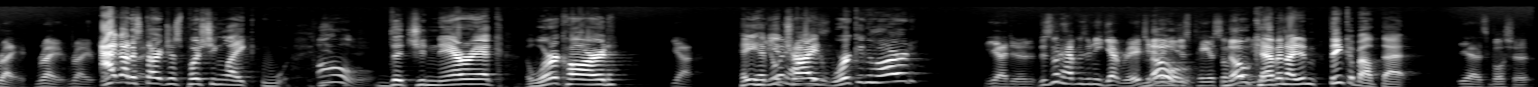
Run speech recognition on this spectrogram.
right, right, right. I got to right. start just pushing like w- Oh, the generic work hard. Yeah. Hey, have You know you, tried happens? working hard? Yeah, dude. This is what happens when you get rich and then you just pay no, Kevin, I didn't think about that. Yeah, it's bullshit.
